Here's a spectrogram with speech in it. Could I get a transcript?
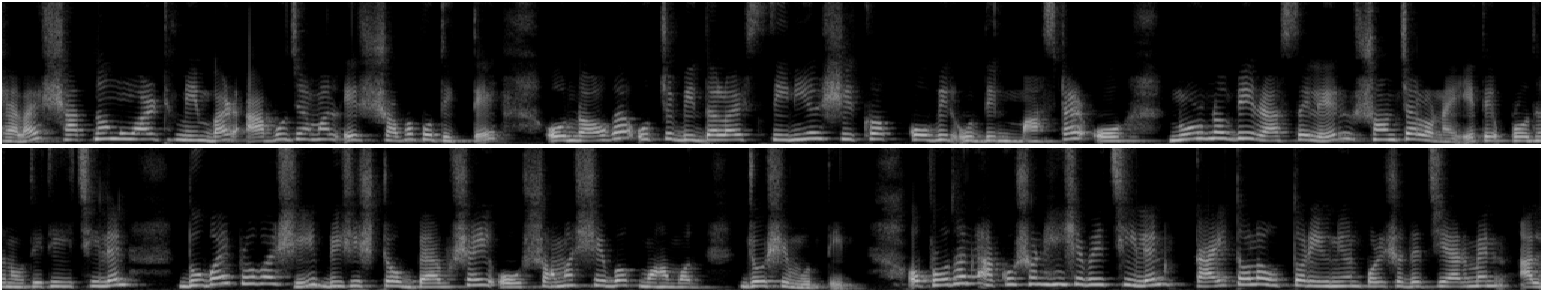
খেলায় সাত নং ওয়ার্ড মেম্বার আবু জামাল এর সভাপতিত্বে ও নওগাঁ উচ্চ বিদ্যালয়ের সিনিয়র শিক্ষক কবির উদ্দিন মাস্টার ও নূরনবী রাসেলের সঞ্চালনায় এতে প্রধান অতিথি ছিলেন দুবাই প্রবাসী বিশিষ্ট ব্যবসায়ী ও সমাজসেবক মোহাম্মদ জসিম উদ্দিন। ও প্রধান আকর্ষণ হিসেবে ছিলেন কাইতলা উত্তর ইউনিয়ন পরিষদের চেয়ারম্যান আল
